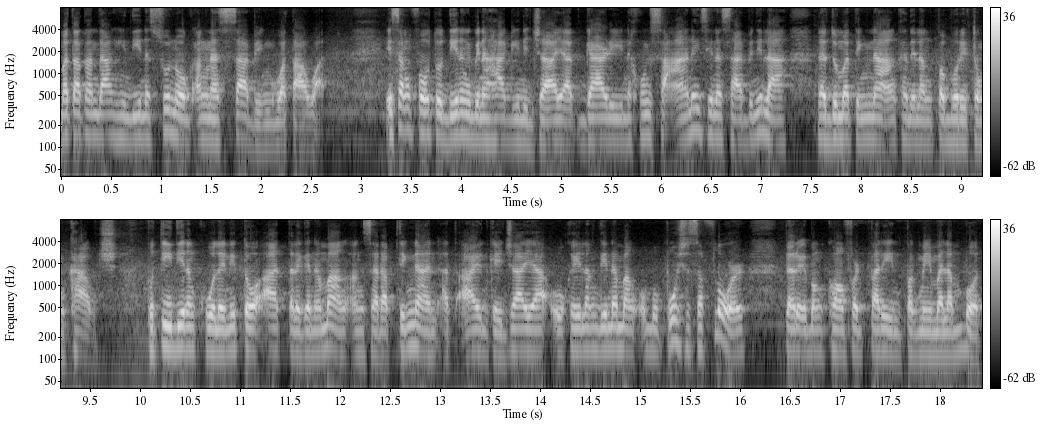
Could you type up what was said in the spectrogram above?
Matatanda ang hindi nasunog ang nasabing watawat. Isang photo din ang binahagi ni Jaya at Gary na kung saan ay sinasabi nila na dumating na ang kanilang paboritong couch. Puti din ang kulay nito at talaga namang ang sarap tingnan at ayon kay Jaya, okay lang din namang umupo siya sa floor pero ibang comfort pa rin pag may malambot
